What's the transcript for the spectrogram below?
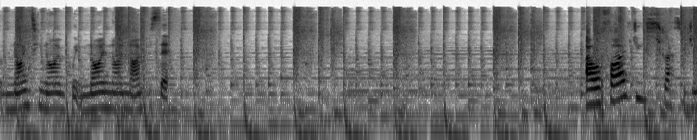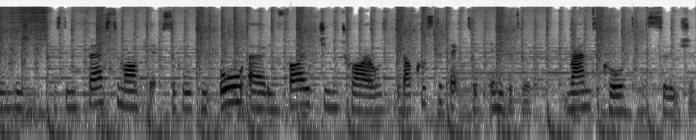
of 99.999%. Our 5G strategy and vision has been first to market supporting all early 5G trials with our cost-effective, innovative RAN to core solution.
